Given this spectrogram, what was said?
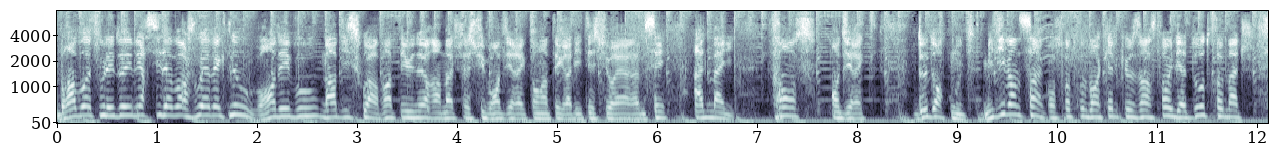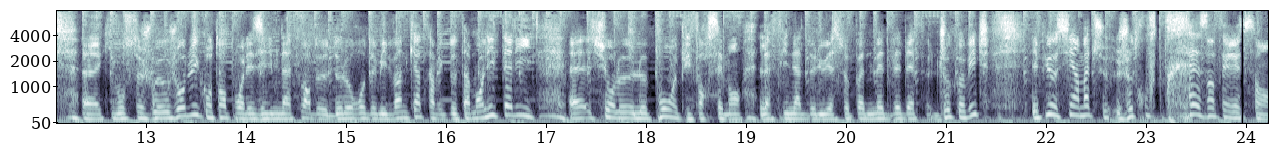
Bravo à tous les deux et merci d'avoir joué avec nous. Rendez-vous mardi soir, 21h, un match à suivre en direct en intégralité sur RMC. Allemagne, France en direct de Dortmund. Midi 25, on se retrouve dans quelques instants. Il y a d'autres matchs euh, qui vont se jouer aujourd'hui, comptant pour les éliminatoires de, l'Euro 2024, avec notamment l'Italie euh, sur le, pont et puis forcément la finale de l'US Open Medvedev-Djokovic. Et puis aussi un match, je trouve, très intéressant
